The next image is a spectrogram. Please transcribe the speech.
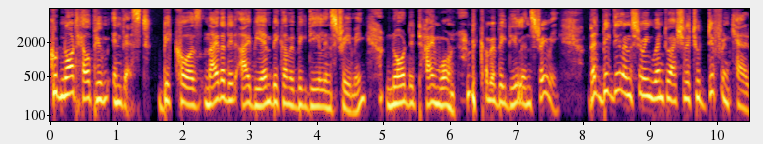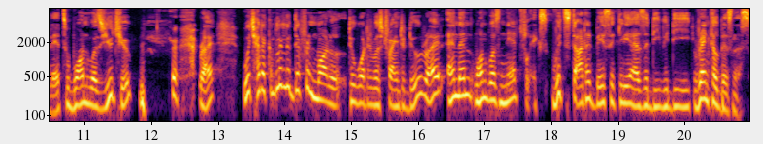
could not help you invest because neither did IBM become a big deal in streaming, nor did Time Warner become a big deal in streaming. That big deal in streaming went to actually two different candidates. One was YouTube. right? Which had a completely different model to what it was trying to do, right? And then one was Netflix, which started basically as a DVD rental business,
